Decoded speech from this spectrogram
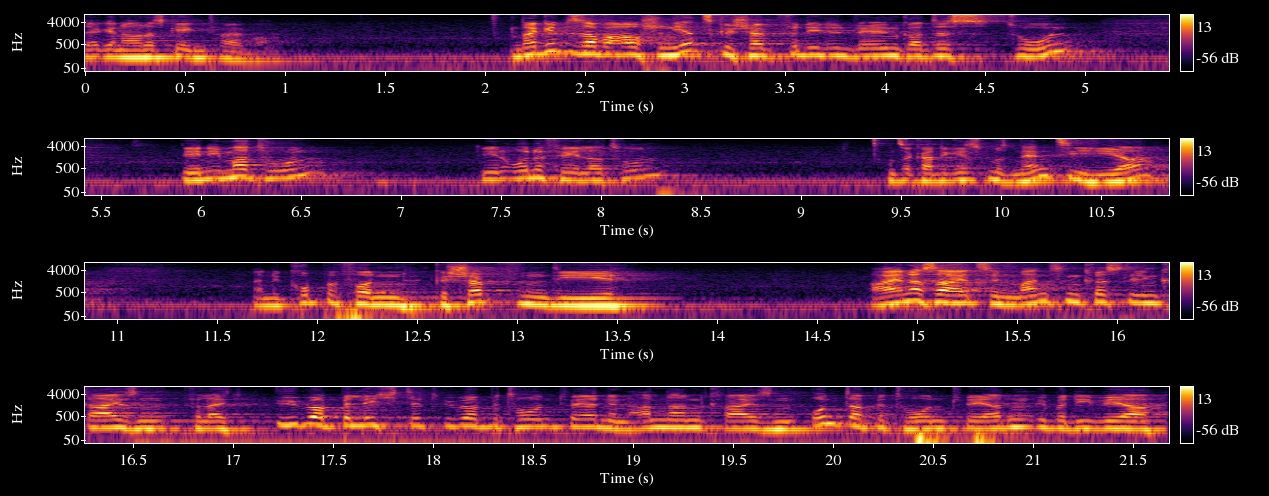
der genau das Gegenteil war. Und da gibt es aber auch schon jetzt Geschöpfe, die den Willen Gottes tun, die ihn immer tun, die ihn ohne Fehler tun. Unser Katechismus nennt sie hier eine Gruppe von Geschöpfen, die einerseits in manchen christlichen Kreisen vielleicht überbelichtet, überbetont werden, in anderen Kreisen unterbetont werden, über die wir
